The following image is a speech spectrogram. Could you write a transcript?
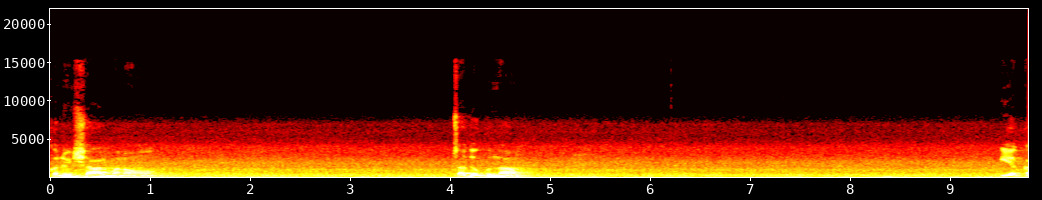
కొన్ని విషయాలు మనం చదువుకుందాం. ఈ యొక్క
